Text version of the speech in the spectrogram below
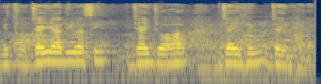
મિત્રો જય આદિવાસી જય જોહર જય હિન્દ જય ભારત.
